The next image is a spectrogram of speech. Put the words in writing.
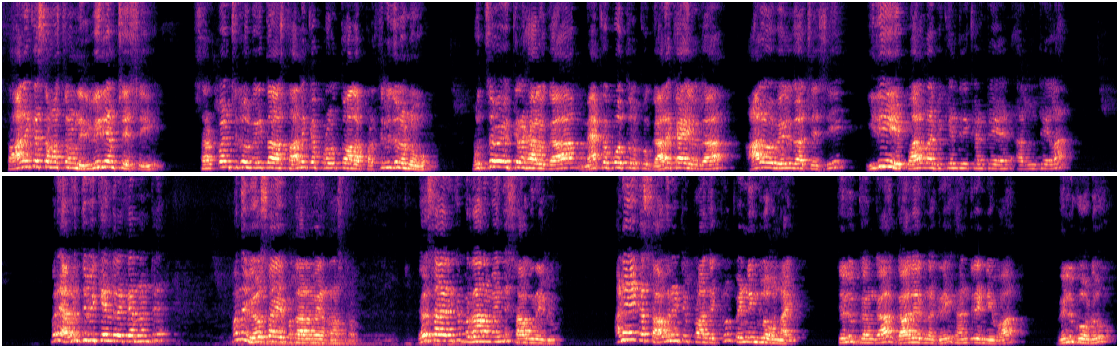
స్థానిక సంస్థలను నిర్వీర్యం చేసి సర్పంచులు మిగతా స్థానిక ప్రభుత్వాల ప్రతినిధులను ఉత్సవ విగ్రహాలుగా మేకపోతులకు గారకాయలుగా ఆరవ వేలుగా చేసి ఇది పాలనా వికేంద్రీకరణ అంటే ఎలా? మరి అభివృద్ధి వికేంద్రీకరణ అంటే మన వ్యవసాయ ప్రధానమైన రాష్ట్రం. వ్యవసాయానికి ప్రధానమైనది సాగునీరు. అనేక సాగునీటి ప్రాజెక్టులు పెండింగ్లో ఉన్నాయి. తెలుగు గంగ గాలేరు నగరి హంద్రేనివా వెలుగోడు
